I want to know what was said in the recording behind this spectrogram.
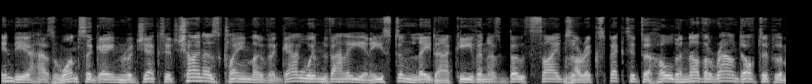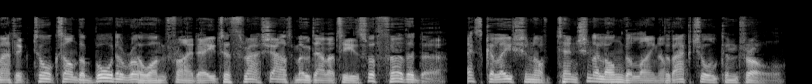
India has once again rejected China's claim over Galwan Valley in eastern Ladakh even as both sides are expected to hold another round of diplomatic talks on the border row on Friday to thrash out modalities for further de-escalation of tension along the line of actual control.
